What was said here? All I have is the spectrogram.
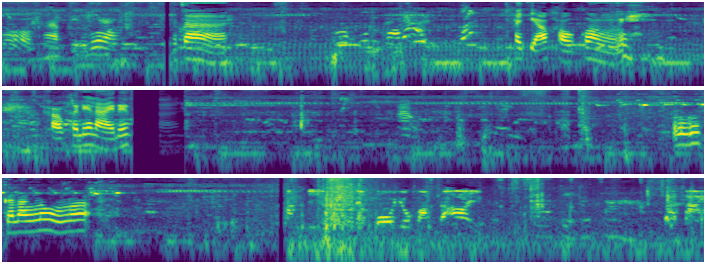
โอ้ครับสิเนี่ยจ้าใครจะเอาเขากล่องนี่เขาคนได้หลายเด้วยเออกำลังลงเนาะบางทีจะโมอยู่หมองได้จะตาย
